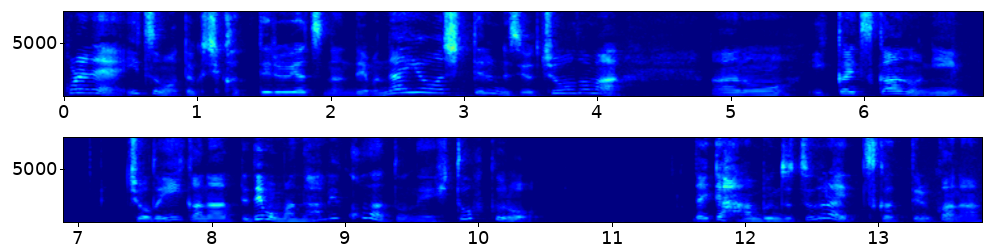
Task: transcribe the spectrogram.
これねいつも私買ってるやつなんで、まあ、内容は知ってるんですよ。ちょうどまああの1回使うのにちょうどいいかなって。でもまあなめこだとね1袋だいたい半分ずつぐらい使ってるかな、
